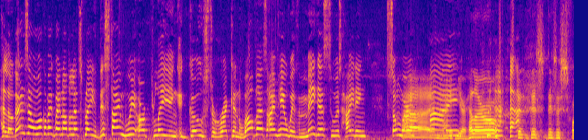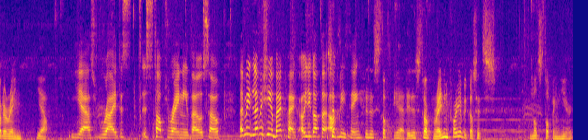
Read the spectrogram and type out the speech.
Hello guys and welcome back by another Let's Play. This time we are playing Ghost Recon Wildlands. I'm here with Magus who is hiding somewhere. Hi, I'm hiding here. Hello. This this is for the rain. Yeah. Yes, right. It's, it stopped raining though, so let me let me see your backpack. Oh, you got the ugly thing. Did it stop? Yeah. Did it stop raining for you? Because it's not stopping here.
